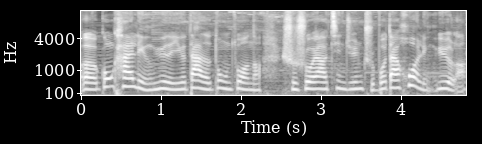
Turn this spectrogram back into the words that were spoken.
呃公开领域的一个大的动作呢，是说要进军直播带货领域了。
